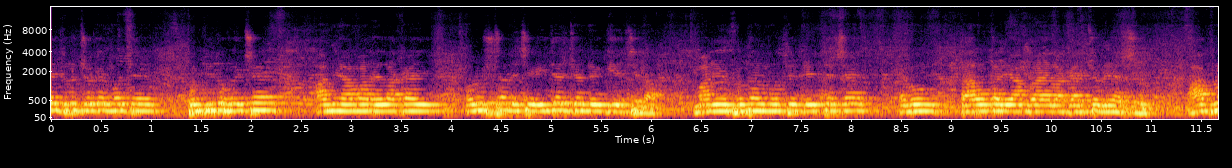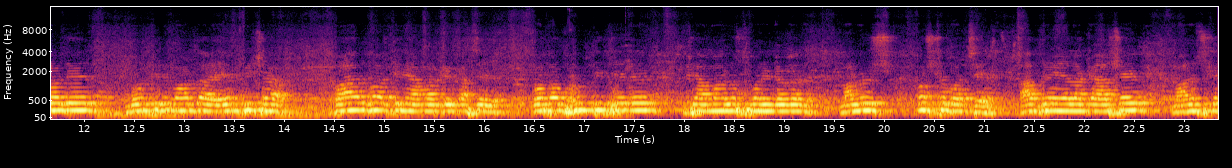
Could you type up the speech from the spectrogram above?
এই দুর্যোগের মধ্যে পতিত হয়েছে আমি আমার এলাকায় অনুষ্ঠানে সে ঈদের জন্য গিয়েছিলাম, মাননীয় প্রধানমন্ত্রীর নির্দেশে এবং তাড়াতাড়ি আমরা এলাকায় চলে আসি। আপনাদের মন্ত্রী মহোদয়, এমপি সাহেব, বারবার তিনি আমাকে কাছে কথা ভুল দিয়েছিলেন যে আমার ওসমানীনগর মানুষ কষ্ট পাচ্ছে আপনি এলাকায় আসেন, মানুষকে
